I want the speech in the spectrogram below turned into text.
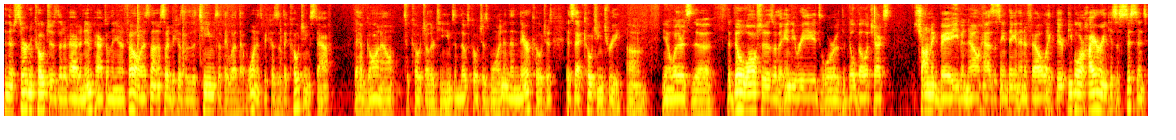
and there's certain coaches that have had an impact on the NFL, and it's not necessarily because of the teams that they led that won. It's because of the coaching staff that have gone out to coach other teams, and those coaches won, and then their coaches. It's that coaching tree. Um, you know, whether it's the the Bill Walshes or the Andy Reids or the Bill Belichick's. Sean McVay even now has the same thing in NFL. Like there, people are hiring his assistants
